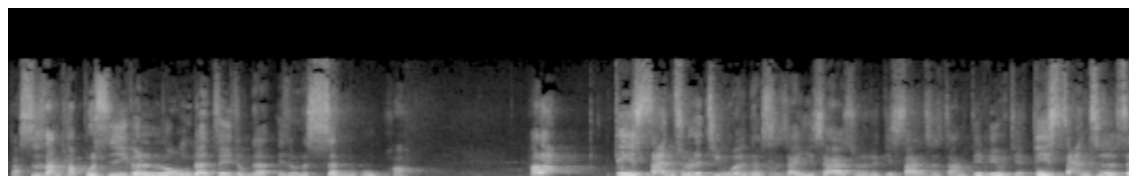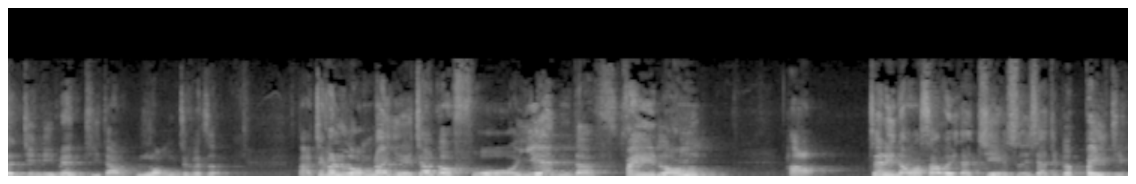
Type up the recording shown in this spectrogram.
那事实上它不是一个龙的这种的一种的生物哈。好了，第三处的经文呢是在以赛亚书的第三十章第六节，第三次圣经里面提到龙这个字，啊，这个龙呢也叫做火焰的飞龙。好，这里呢我稍微再解释一下这个背景。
